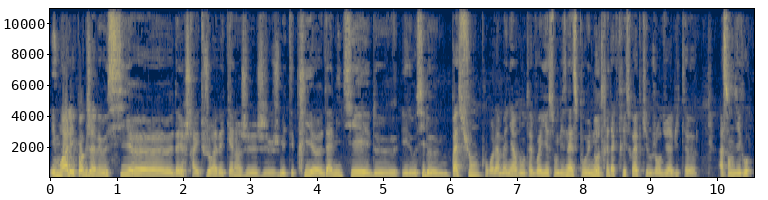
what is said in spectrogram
Et moi, à l'époque, j'avais aussi, euh, d'ailleurs, je travaille toujours avec elle. Hein, je, je, je m'étais pris euh, d'amitié et de et aussi de passion pour la manière dont elle voyait son business pour une autre rédactrice web qui aujourd'hui habite euh, à San Diego.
